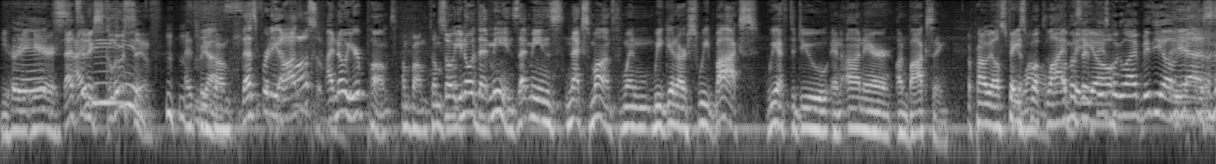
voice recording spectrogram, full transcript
You heard it here. That's an exclusive. That's pretty Yes. pumped. That's pretty awesome. awesome. I know you're pumped. I'm pumped. I'm so pumped. you know what that means? That means next month when we get our sweet box, we have to do an on-air unboxing. Or probably I'll spend a Facebook. Live I'm gonna say video. Facebook Live video. Yes.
